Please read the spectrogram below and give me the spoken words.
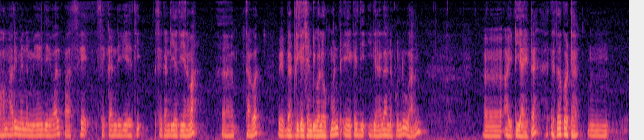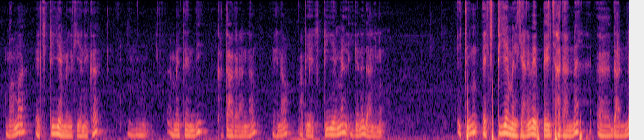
කොහොම හරි මෙන්න මේ දේවල් පස්සේ සෙකන්ඩිය සෙකන්ඩිය තියෙනවා. තව වෙබ් ඇපලිකේෂන් ඩිවලොප්මන්ට් ඒකද ඉගෙන ගන්න පුළුවන්. අයිට අයට. එතකොට මම HTML කියන එක මෙතැන්දි කතා කරන්නම්. එනම් අපි HTML ඉගෙන ගනිමු. ඉතිං HTML ගැන වෙබ් පේජ් හදන්න ගන්න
